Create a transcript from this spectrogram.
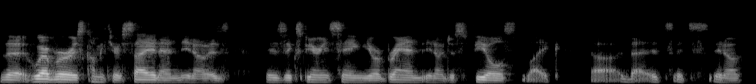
the whoever is coming to your site and you know is is experiencing your brand, you know, just feels like uh, that it's it's you know,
